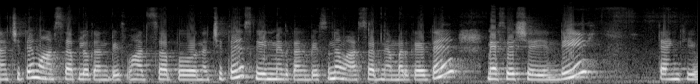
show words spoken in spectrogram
నచ్చితే వాట్సాప్లో కనిపి వాట్సాప్ నచ్చితే స్క్రీన్ మీద కనిపిస్తున్న వాట్సాప్ నెంబర్కి అయితే మెసేజ్ చేయండి. థ్యాంక్ యూ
